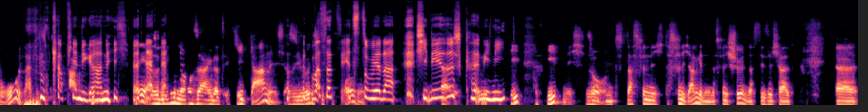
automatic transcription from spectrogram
wohl? Das kapieren die gar nicht. Nee, also die würden auch sagen, das geht gar nicht. Also die würden was erzählst du mir da? Chinesisch ja, kann ich nicht. Das geht, das geht nicht. So, und das finde ich, das finde ich angenehm. Das finde ich schön, dass die sich halt äh,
